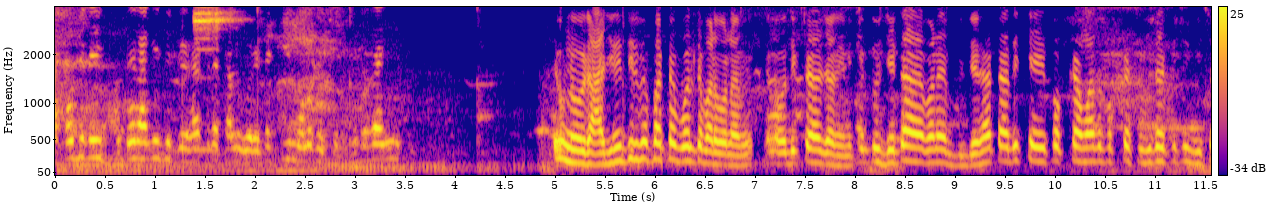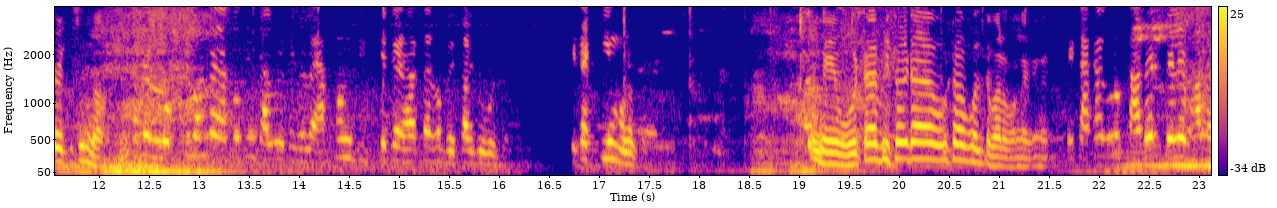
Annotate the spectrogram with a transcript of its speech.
এতদিন এই ভোটের আগে যে দেড় হাজার টাকা চালু করে এটা কি মনে করছেন? ভোটের আগে? দেখুন রাজনীতির ব্যাপারটা বলতে পারব না আমি কেন ওই দিকটা জানি না কিন্তু যেটা মানে দেড় হাজার টাকা দিচ্ছে এই পক্ষে আমাদের পক্ষে সুবিধার কিছু বিষয় কিছু না। আমাদের লক্ষ্মী ভান্ডার এতদিন চালু রেখে গেল এখন দিচ্ছে দেড় হাজার টাকা বেকার যুবক এটা কি মনে করছে ওটা বিষয়টা ওটাও বলতে পারব না। কেন এই টাকাগুলো কাদের পেলে ভালো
